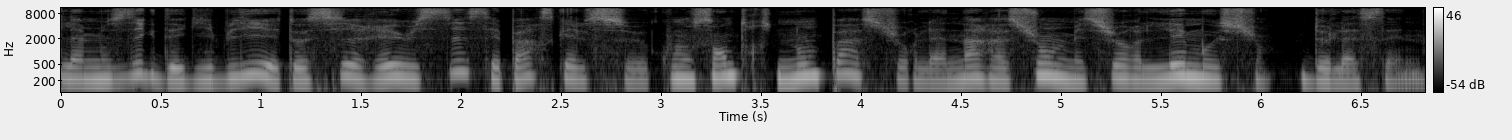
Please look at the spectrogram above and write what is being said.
La musique des Ghibli est aussi réussie, c'est parce qu'elle se concentre non pas sur la narration, mais sur l'émotion de la scène.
